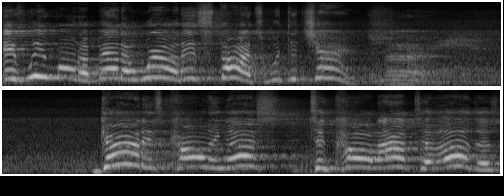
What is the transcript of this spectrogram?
If we want a better world, it starts with the church. God is calling us to call out to others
